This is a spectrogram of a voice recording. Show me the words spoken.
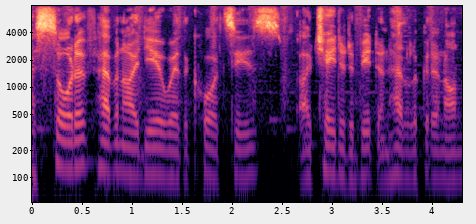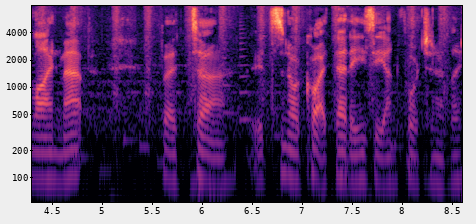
I sort of have an idea where the quartz is. I cheated a bit and had a look at an online map, but uh, it's not quite that easy, unfortunately.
